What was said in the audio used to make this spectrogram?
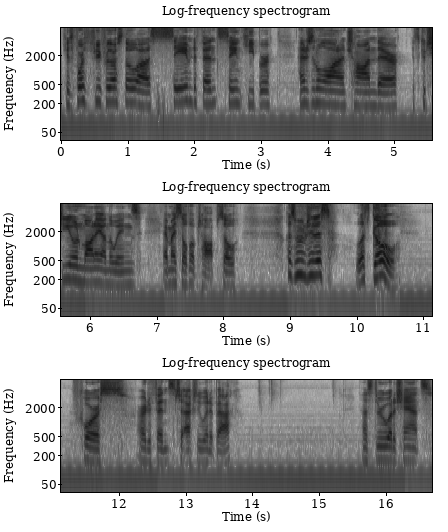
Okay, so 4-3 for us, though. Same defense, same keeper. Henderson, Lallana, and Can there. It's Coutinho and Mane on the wings and myself up top. So let's move into this. Let's go. Of course, our defense to actually win it back. That's through. What a chance.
